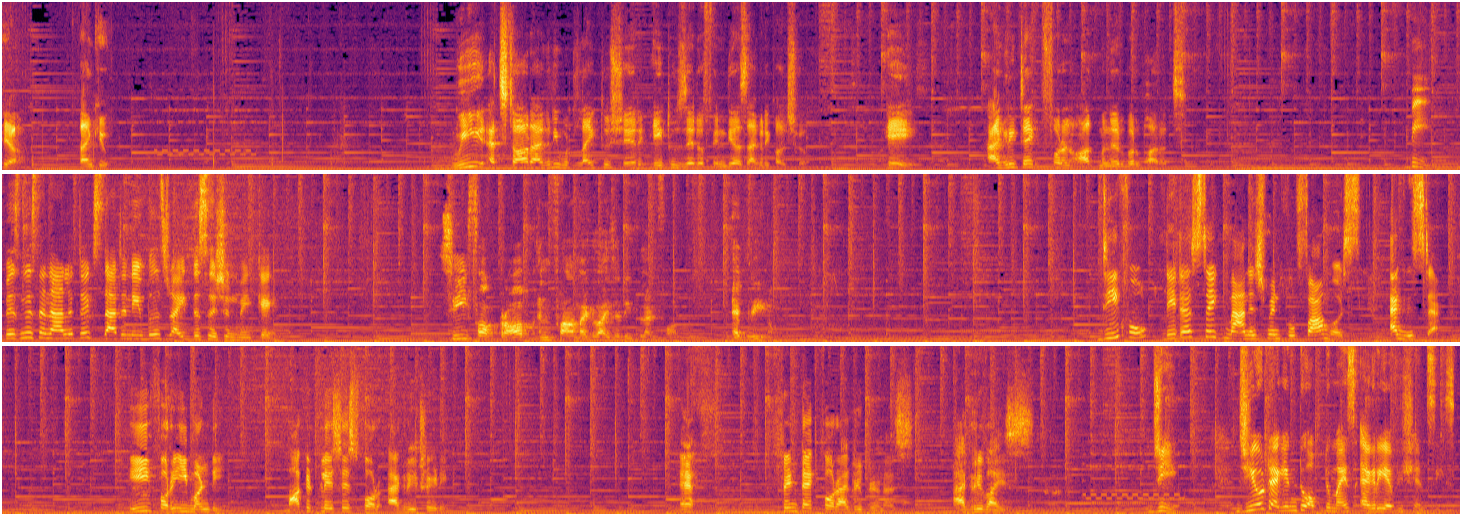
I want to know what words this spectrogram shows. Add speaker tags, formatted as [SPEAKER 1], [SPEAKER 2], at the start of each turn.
[SPEAKER 1] Yeah, thank you. We at Star Agri would like to share A to Z of India's agriculture. A. Agri-tech for an Atmanirbhar Bharat.
[SPEAKER 2] B. Business analytics that enables right decision making.
[SPEAKER 3] C for crop and farm advisory platform. Agrino.
[SPEAKER 4] D for data stack management for farmers, AgriStack.
[SPEAKER 5] E for e-Mandi, marketplaces for agri-trading. F, fintech for agripreneurs, AgriWise.
[SPEAKER 2] G. Geotagging to optimize agri efficiencies.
